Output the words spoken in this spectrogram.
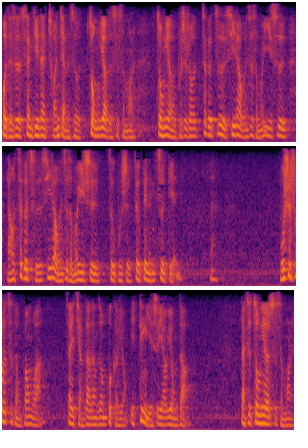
或者是圣经在传讲的时候，重要的是什么呢？重要的不是说这个字希腊文是什么意思，然后这个词希腊文是什么意思，这个不是，这个变成字典。嗯，不是说这种方法在讲道当中不可用，一定也是要用到。但是重要的是什么呢？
